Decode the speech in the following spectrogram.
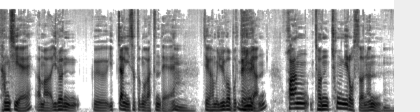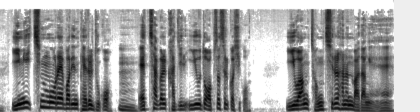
당시에 아마 이런 그 입장이 있었던 것 같은데 음, 제가 한번 읽어드리면 황전 총리로서는 음, 이미 침몰해버린 배를 두고 음. 애착을 가질 이유도 없었을 것이고 이왕 정치를 하는 마당에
